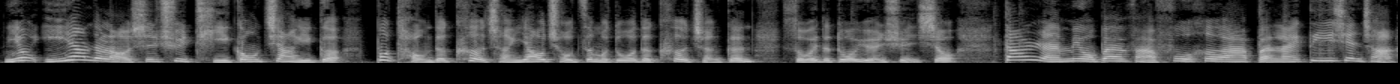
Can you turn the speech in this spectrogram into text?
你用一样的老师去提供这样一个不同的课程，要求这么多的课程跟所谓的多元选修，当然没有办法负荷啊。本来第一现场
